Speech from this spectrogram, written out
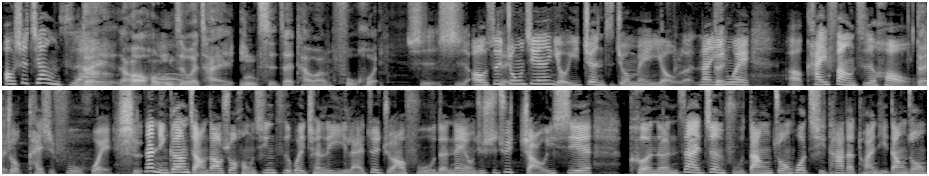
哦，是这样子啊。对，然后红星智会才因此在台湾复会。是是哦，所以中间有一阵子就没有了。那因为呃开放之后，对，就开始复会。是。那您刚刚讲到说红星智慧成立以来最主要服务的内容，就是去找一些可能在政府当中或其他的团体当中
